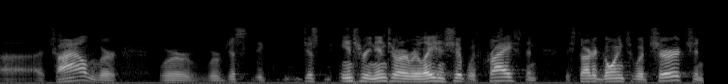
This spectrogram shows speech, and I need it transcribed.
uh, a child. We're we're we're just just entering into our relationship with Christ, and we started going to a church, and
